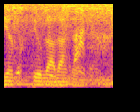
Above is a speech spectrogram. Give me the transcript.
Colaboración ciudadana.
